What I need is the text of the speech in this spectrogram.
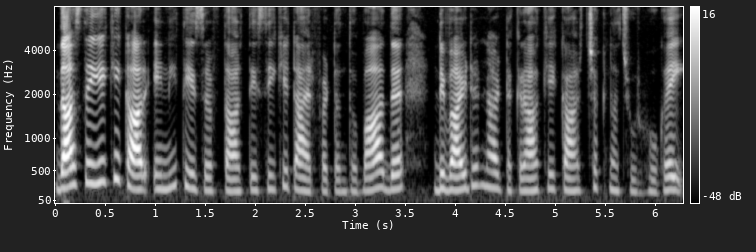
ਦੱਸ ਦਈਏ ਕਿ ਕਾਰ ਇੰਨੀ ਤੇਜ਼ ਰਫ਼ਤਾਰ ਤੇ ਸੀ ਕਿ ਟਾਇਰ ਫਟਣ ਤੋਂ ਬਾਅਦ ਡਿਵਾਈਡਰ ਨਾਲ ਟਕਰਾ ਕੇ ਕਾਰ ਚਕਨਾਚੂਰ ਹੋ ਗਈ।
